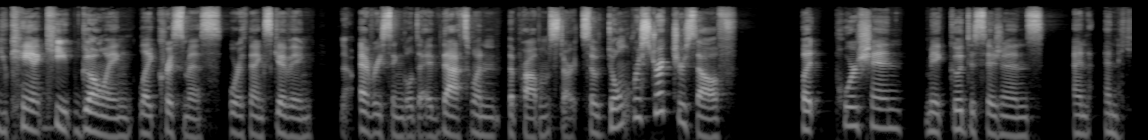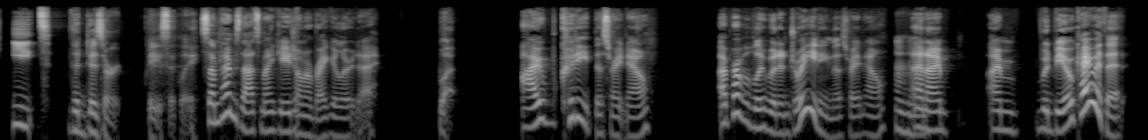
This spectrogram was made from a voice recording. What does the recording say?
you can't keep going like Christmas or Thanksgiving No. every single day. That's when the problem starts. So don't restrict yourself, but portion, make good decisions, and and eat the dessert basically. Sometimes that's my gauge on a regular day. What? I could eat this right now. I probably would enjoy eating this right now, Mhm. and I I'm would be okay with it.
